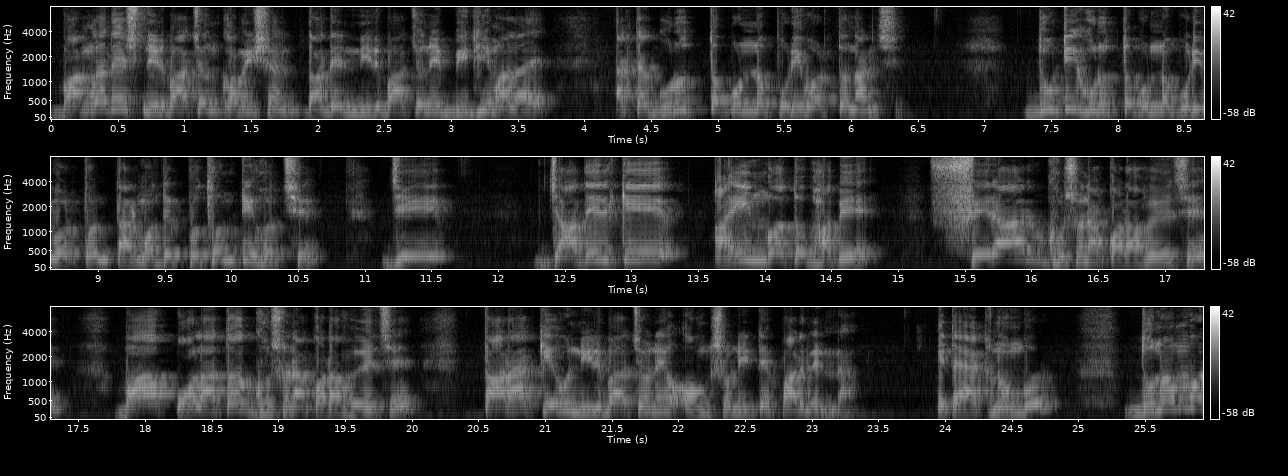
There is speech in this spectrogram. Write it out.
বাংলাদেশ নির্বাচন কমিশন তাদের নির্বাচনী বিধিমালায় একটা গুরুত্বপূর্ণ পরিবর্তন আনছে। দুটি গুরুত্বপূর্ণ পরিবর্তন, তার মধ্যে প্রথমটি হচ্ছে যে, যাদেরকে আইনগতভাবে ফেরার ঘোষণা করা হয়েছে বা পলাতক ঘোষণা করা হয়েছে, তারা কেউ নির্বাচনে অংশ নিতে পারবেন না। এটা এক নম্বর। দু নম্বর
